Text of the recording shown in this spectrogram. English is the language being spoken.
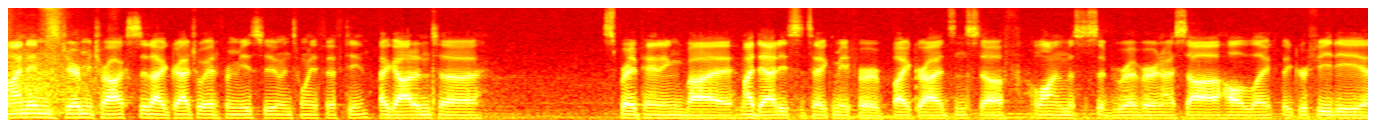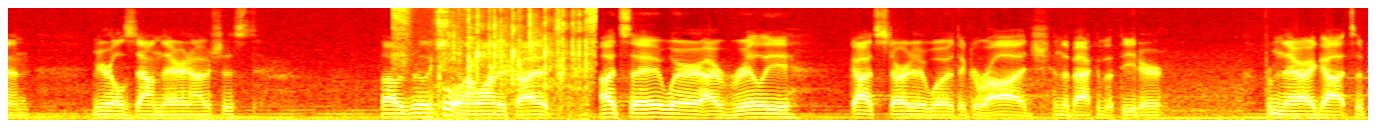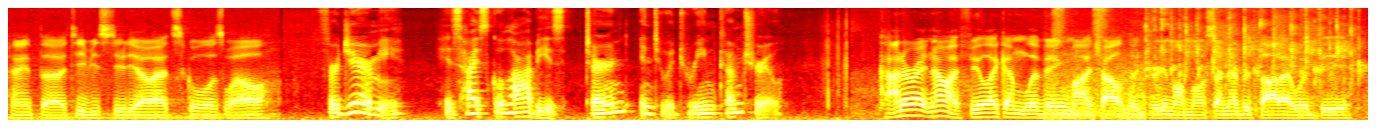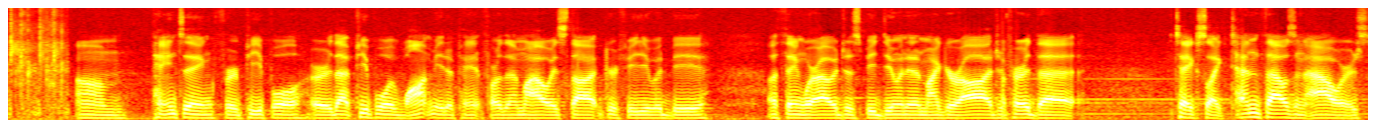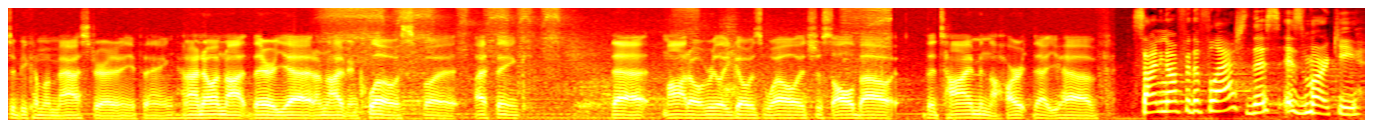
My name is Jeremy Troxted. I graduated from USU in 2015. I got into spray painting by, my dad used to take me for bike rides and stuff along the Mississippi River and I saw all like the graffiti and murals down there and I was just, thought it was really cool. I wanted to try it. I'd say where I really got started was the garage in the back of the theater. From there I got to paint the TV studio at school as well. For Jeremy, his high school hobbies turned into a dream come true. Kind of right now, I feel like I'm living my childhood dream almost. I never thought I would be um, painting for people or that people would want me to paint for them. I always thought graffiti would be a thing where I would just be doing it in my garage. I've heard that it takes like 10,000 hours to become a master at anything. And I know I'm not there yet, I'm not even close, but I think that motto really goes well. It's just all about the time and the heart that you have. Signing off for The Flash, this is Marky.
